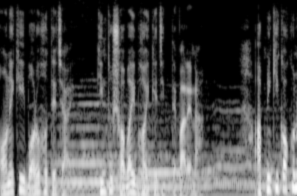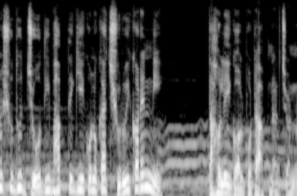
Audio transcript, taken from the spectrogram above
অনেকেই বড় হতে চায়, কিন্তু সবাই ভয়কে জিততে পারে না। আপনি কি কখনো শুধু যদি ভাবতে গিয়ে কোনো কাজ শুরুই করেননি? তাহলে এই গল্পটা আপনার জন্য।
